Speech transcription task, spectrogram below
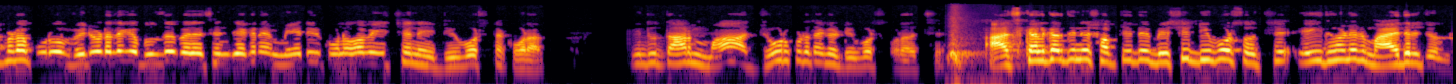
আপনারা পুরো ভিডিওটা দেখে বুঝতে পেরেছেন যে এখানে মেয়েটির কোনোভাবে ইচ্ছে নেই ডিভোর্সটা করার। কিন্তু তার মা জোর করে তাকে ডিভোর্স করাচ্ছে। আজকালকার দিনে সবচেয়ে বেশি ডিভোর্স হচ্ছে এই ধরনের মায়েদের জন্য।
